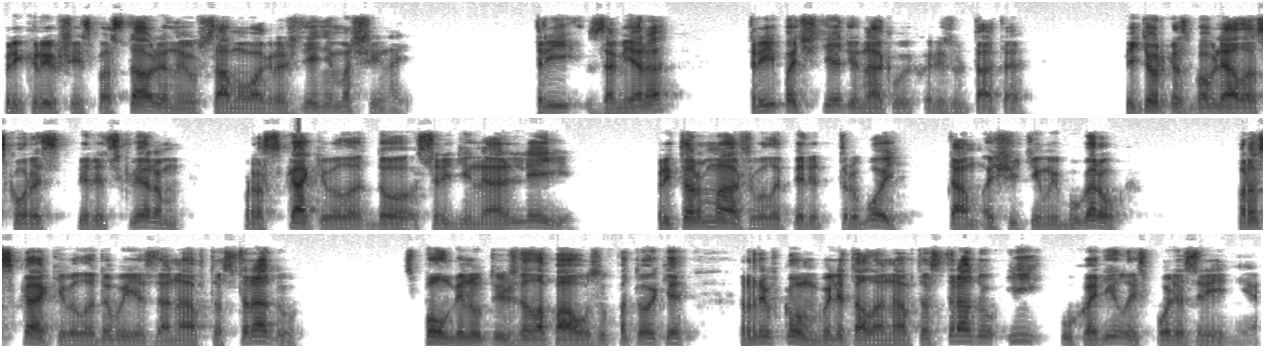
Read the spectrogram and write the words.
прикрывшись поставленной у самого ограждения машиной. Три замера, три почти одинаковых результата. Пятерка сбавляла скорость перед сквером, проскакивала до середины аллеи, притормаживала перед трубой, там ощутимый бугорок, проскакивала до выезда на автостраду, с полминуты ждала паузу в потоке, рывком вылетала на автостраду и уходила из поля зрения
